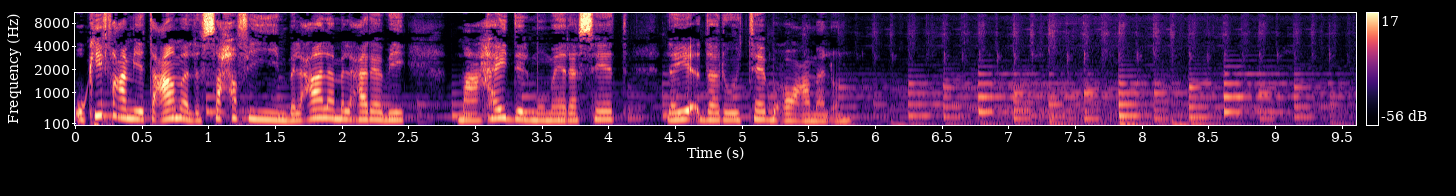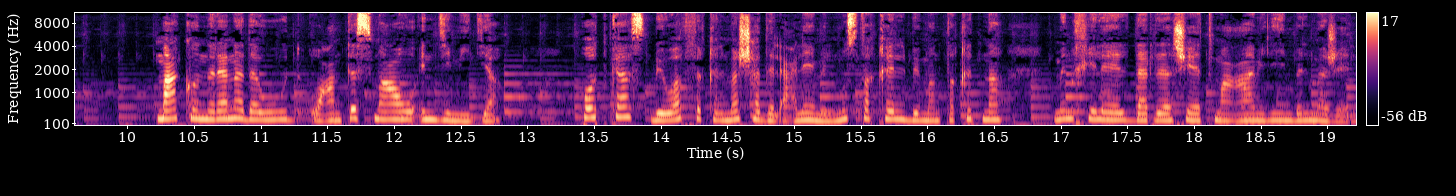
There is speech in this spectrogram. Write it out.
وكيف عم يتعامل الصحفيين بالعالم العربي مع هيدي الممارسات ليقدروا يتابعوا عملهم؟ معكم رنا داوود وعم تسمعوا إندي ميديا. بودكاست بيوثق المشهد الإعلامي المستقل بمنطقتنا من خلال دردشات مع عاملين بالمجال.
